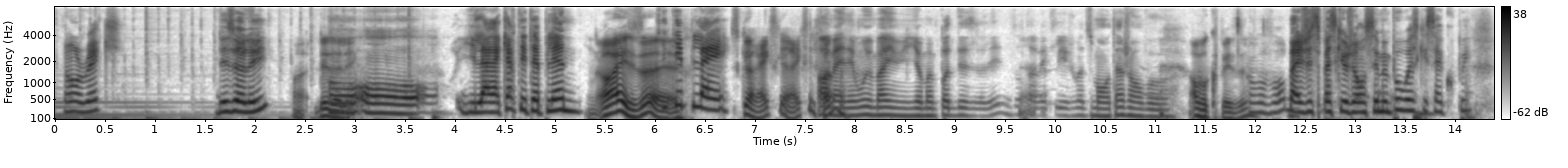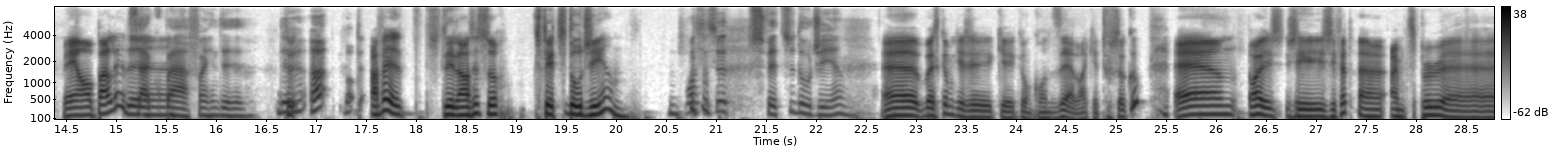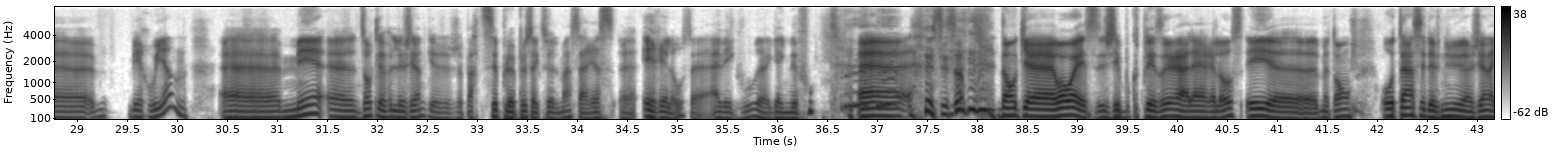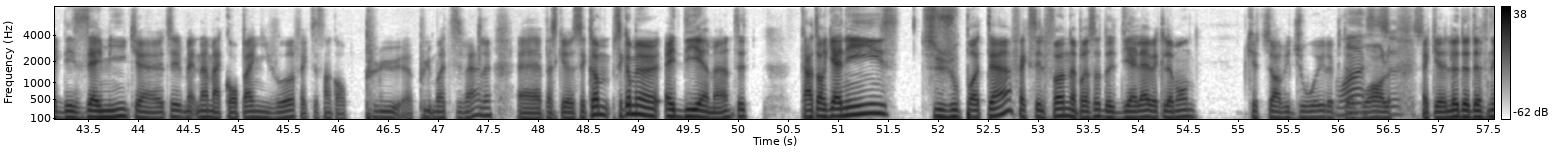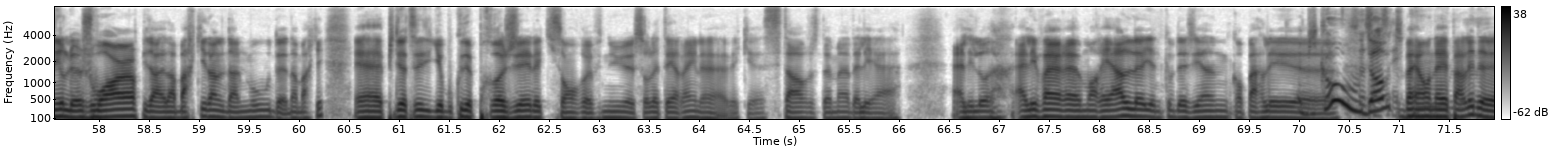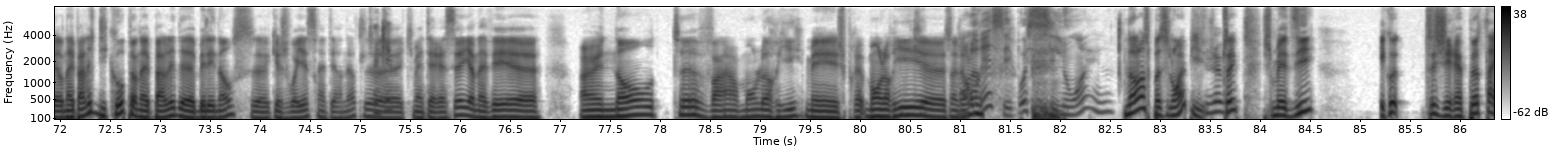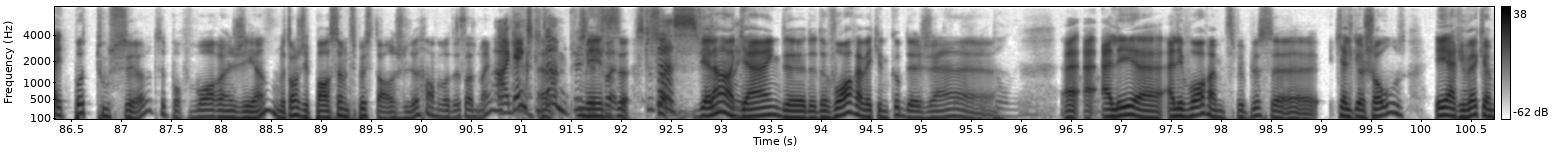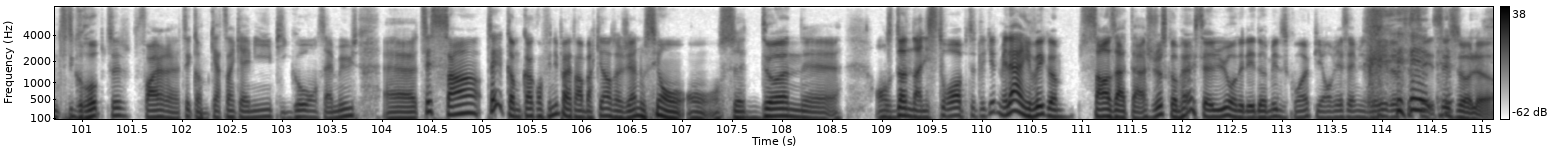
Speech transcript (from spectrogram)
Non, Rick, désolé. Ouais, désolé. On, on- il- la, la carte était pleine. Ouais, c'est ça. C'était plein? C'est correct, c'est correct, c'est le Ah, fun. mais oui, même, il n'y a même pas de désolé. Nous autres, avec les joies du montage, on va. On va couper ça. On va voir. Ben, je sais parce que je- on sait même pas où est-ce que ça a coupé. Mais on parlait de. Ça a coupé à la fin de. Ah, bon. En fait, tu t'es lancé sur. Tu fais-tu d'autres GM? Moi, c'est ça. Tu fais-tu d'OGN? Euh, ben, c'est comme que que- qu'on, qu'on disait avant que tout ça coupe. Euh, ouais, j'ai, j'ai fait un, un petit peu euh, euh, mais euh, disons que le, le GN que je, je participe le plus actuellement, ça reste Erelos avec vous, gang de fous. C'est ça. Donc, ouais, ouais, j'ai beaucoup de plaisir à à Erelos et, euh, mettons, autant c'est devenu un GN avec des amis que, tu sais, maintenant ma compagne y va, fait que c'est encore plus, plus motivant, là, parce que c'est comme, c'est comme un, être DM, hein, tu. Quand t'organises, tu joues pas tant, fait que c'est le fun après ça de d'y aller avec le monde que tu as envie de jouer, là, puis Ouais, de voir. là. ça. Fait que là, de devenir le joueur, puis d'embarquer dans, le- dans le mood, euh, d'embarquer. Euh, puis là, tu sais, il y a beaucoup de projets là, qui sont revenus euh, sur le terrain, là, avec Sitar, justement, d'aller à aller là, aller vers euh, Montréal. là. Il y a une coupe de GN qu'on parlait. euh, Bico ou d'autres? ben, on avait Cool, parlé de, on avait parlé de Bico, puis on avait parlé de Belenos euh, que je voyais sur Internet, là, euh, qui m'intéressait. Il y en avait euh, un autre vers Mont-Laurier, mais je pourrais- Mont-Laurier, euh, le reste, c'est pas si loin. hein. Non, non, c'est pas si loin. Puis, tu sais, je me dis, écoute, tu sais, j'irais peut-être pas tout seul, tu sais, pour voir un GN. Mettons, j'ai passé un petit peu cet âge-là, on va dire ça de même. En gang, c'est tout le temps plus mais le fun. c'est ça. C'est tout le temps... En gang, de, de, de voir avec une couple de gens, euh, Euh, aller voir un petit peu plus euh, quelque chose et arriver avec un petit groupe, tu faire euh, comme 4-5 amis, puis go, on s'amuse. Tu sais, comme quand on finit par être embarqué dans un GN aussi, on, se donne, on se donne dans l'histoire, puis tout le kit. Mais là, arriver comme sans attache, juste comme, hey, salut, on est les dommés du coin, puis on vient s'amuser. C'est ça, là.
